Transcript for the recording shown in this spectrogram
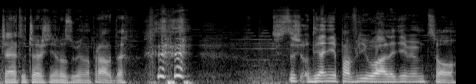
Czy ja tu czegoś nie rozumiem, naprawdę. Czy coś od Janie Pawliło, ale nie wiem co.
